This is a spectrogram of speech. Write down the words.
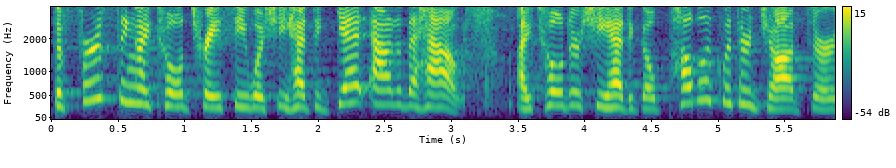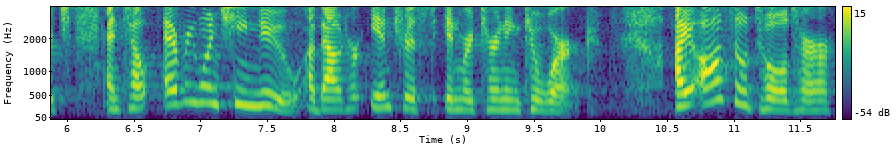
The first thing I told Tracy was she had to get out of the house. I told her she had to go public with her job search and tell everyone she knew about her interest in returning to work. I also told her,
